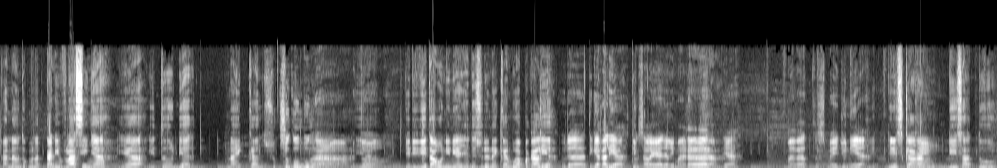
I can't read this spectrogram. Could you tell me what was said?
karena untuk menekan inflasinya, ya itu dia naikkan suku, Suku bunga, bunga. betul. Ya. Jadi di tahun ini aja dia sudah naikkan berapa kali ya? Udah tiga kali ya, kalau salah ya dari Maret Iya. ya, Maret terus Mei Juni ya, Iya. Jadi sekarang di satu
